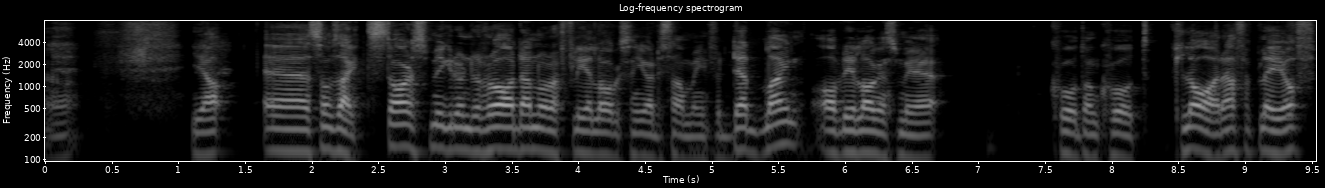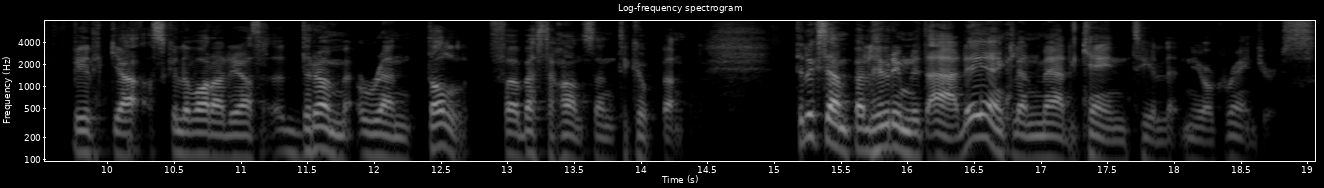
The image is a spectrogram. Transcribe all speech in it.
ja. ja. Eh, som sagt, Stars smyger under radarn. Några fler lag som gör detsamma inför deadline. Av de lagen som är quote on quote klara för playoff. Vilka skulle vara deras drömrental för bästa chansen till kuppen? Till exempel, hur rimligt är det egentligen med Kane till New York Rangers?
